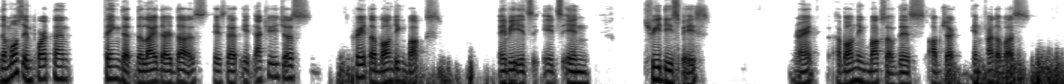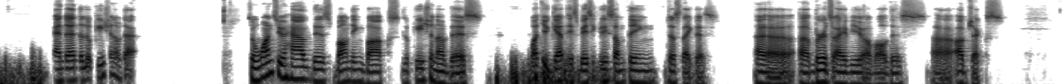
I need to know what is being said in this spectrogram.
The most important thing that the LiDAR does is that it actually just create a bounding box. Maybe it's it's in 3D space, right? A bounding box of this object in front of us. And then the location of that. So once you have this bounding box location of this, what you get is basically something just like this, uh, a bird's eye view of all these uh, objects.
